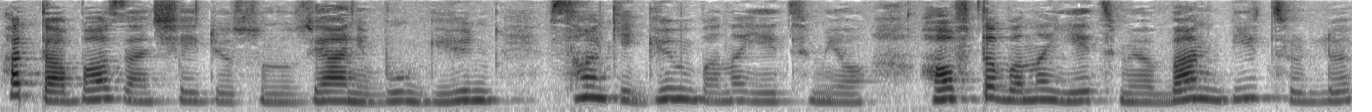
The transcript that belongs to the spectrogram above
Hatta bazen şey diyorsunuz yani bu gün sanki gün bana yetmiyor. Hafta bana yetmiyor. Ben bir türlü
